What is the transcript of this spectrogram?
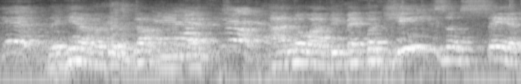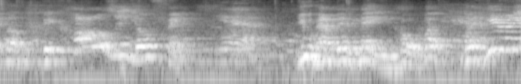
the hem of his garment, I know I'll be back. But Jesus said, but because of your faith, Yeah. you have been made whole. But, but here it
